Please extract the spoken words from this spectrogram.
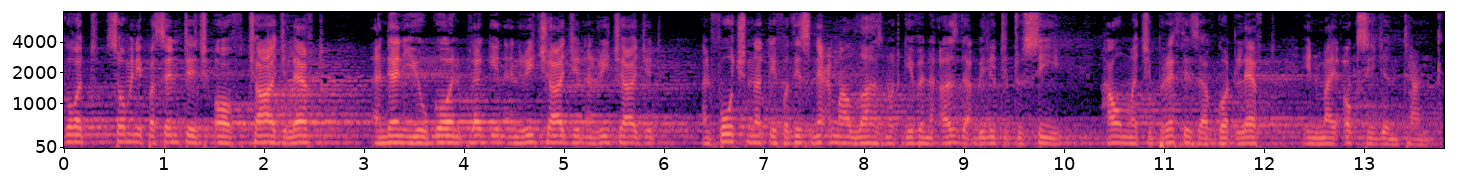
got so many percentage of charge left, and then you go and plug in and recharge it and recharge it. Unfortunately, for this ni'mah, Allah has not given us the ability to see how much breaths I've got left in my oxygen tank.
